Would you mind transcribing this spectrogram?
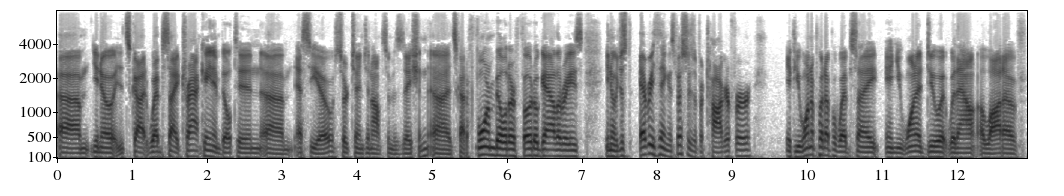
Um, you know, it's got website tracking and built-in um, SEO, search engine optimization. Uh, it's got a form builder, photo galleries. You know, just everything. Especially as a photographer, if you want to put up a website and you want to do it without a lot of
